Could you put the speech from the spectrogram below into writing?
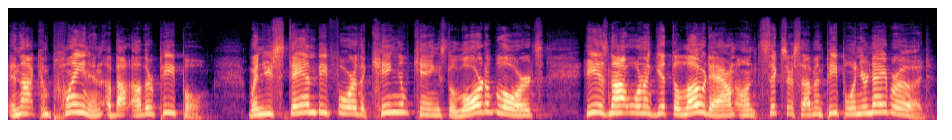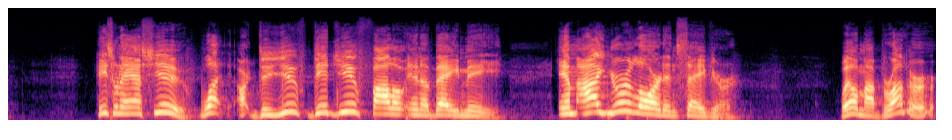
and not complaining about other people. When you stand before the King of Kings, the Lord of Lords, he is not want to get the lowdown on six or seven people in your neighborhood. He's going to ask you, what are, do you did you follow and obey me? Am I your Lord and Savior? Well, my brother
